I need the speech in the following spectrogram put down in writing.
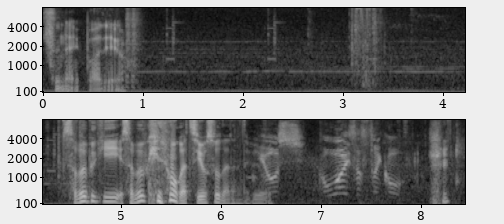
スナイパーだよ。サブ武器、サブ武器の方が強そうだなんだけど。よしご挨拶と行こう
